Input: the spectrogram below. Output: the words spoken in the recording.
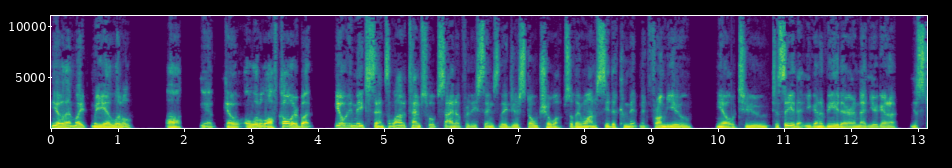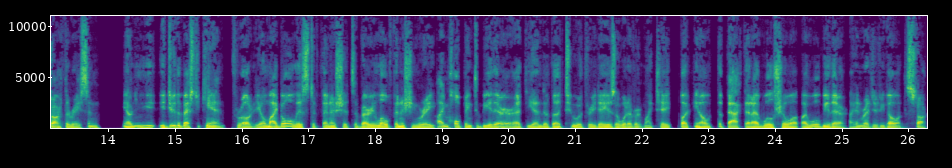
you know, that might be a little, uh, you know, you know, a little off color, but you know, it makes sense. A lot of times folks sign up for these things, they just don't show up. So they want to see the commitment from you, you know, to, to say that you're going to be there and that you're going to start the race. And, you know, you, you do the best you can throughout. You know, my goal is to finish. It's a very low finishing rate. I'm hoping to be there at the end of the two or three days or whatever it might take. But, you know, the fact that I will show up, I will be there and ready to go at the start.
